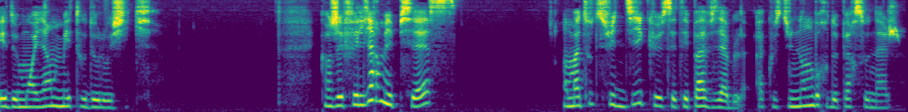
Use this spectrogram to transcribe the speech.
et de moyens méthodologiques. Quand j'ai fait lire mes pièces, on m'a tout de suite dit que c'était pas viable à cause du nombre de personnages.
